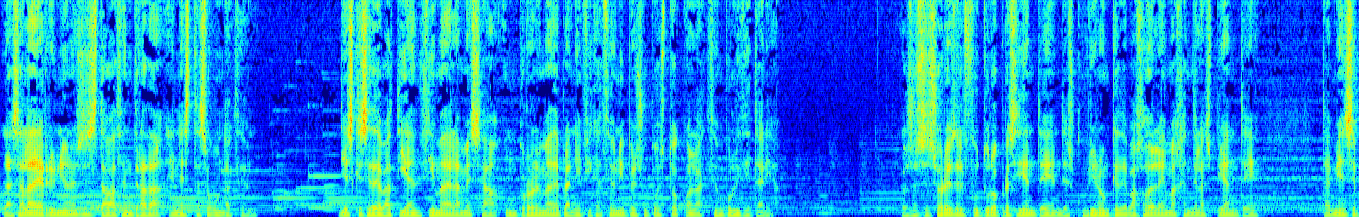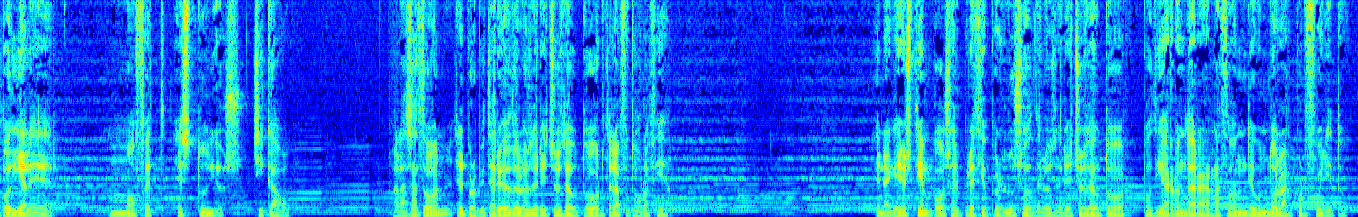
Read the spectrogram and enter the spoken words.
La sala de reuniones estaba centrada en esta segunda acción. Y es que se debatía encima de la mesa un problema de planificación y presupuesto con la acción publicitaria. Los asesores del futuro presidente descubrieron que debajo de la imagen del aspirante también se podía leer Moffett Studios, Chicago. A la sazón, el propietario de los derechos de autor de la fotografía. En aquellos tiempos, el precio por el uso de los derechos de autor podía rondar a razón de un dólar por folleto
